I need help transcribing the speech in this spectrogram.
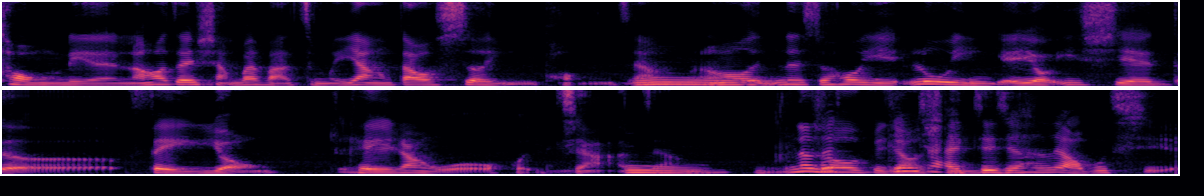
统联，然后再想办法怎么样到摄影棚这样。嗯然后那时候也录影也有一些的费用可以让我回家这样。那时候比较听起来姐姐很了不起，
